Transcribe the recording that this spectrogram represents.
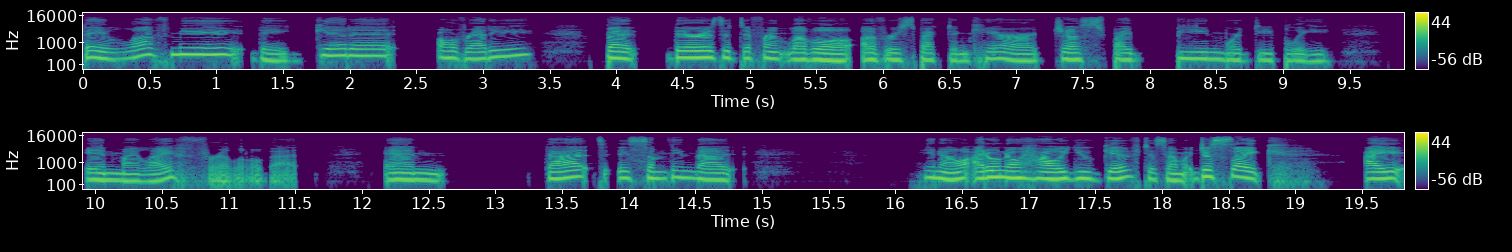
they love me, they get it already, but there is a different level of respect and care just by being more deeply in my life for a little bit. And that is something that you know, I don't know how you give to someone. Just like I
